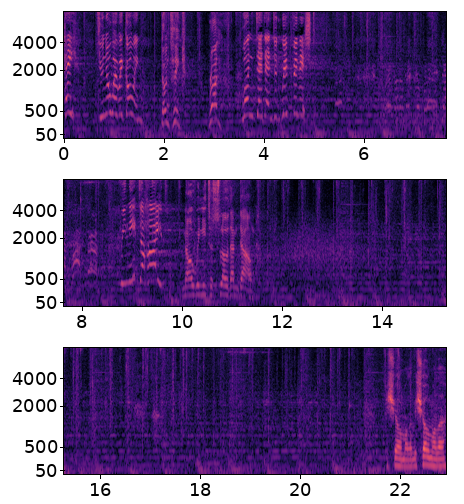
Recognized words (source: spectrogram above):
Hey, do you know where we're going? Don't think. Run! One dead end and we're finished. We need to hide. No, we need to slow them down. Bir şey olmalı, bir şey olmalı.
